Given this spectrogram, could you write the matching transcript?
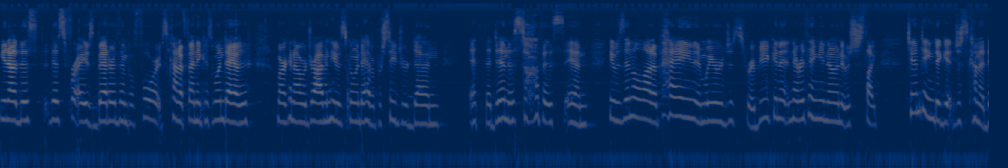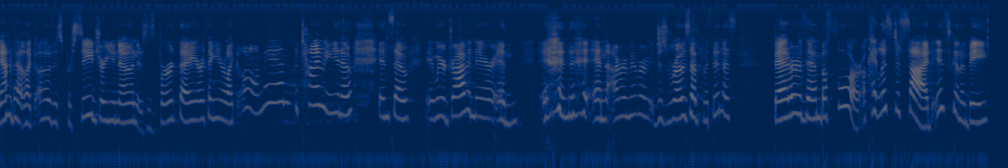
You know, this this phrase better than before. It's kind of funny because one day Mark and I were driving, he was going to have a procedure done at the dentist's office and he was in a lot of pain and we were just rebuking it and everything, you know, and it was just like tempting to get just kind of down about it, like, oh, this procedure, you know, and it was his birthday or everything. You're like, oh man, the timing, you know. And so, and we were driving there, and and and I remember it just rose up within us, better than before. Okay, let's decide. It's going to be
